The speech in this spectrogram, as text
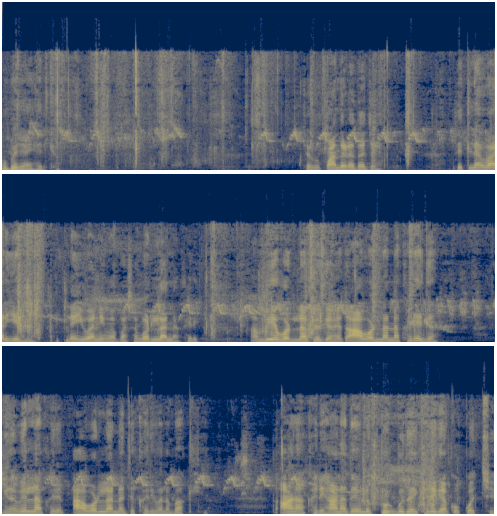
ઊભી જાય હરખ્યો ચાલો પાંદડા તાજા. જેટલા વારીએ ને, એટલા યુવાનીમાં પાછા વડલાના ખરી આમ બે વડલા ભેગા હે તો આ વડલાના ખરી ગયા, એના વહેલા ખરી આ વડલાના જે ખરીવાના બાકી તો આણા ખરી આણા તો લગભગ બધા ખરી ગયા, કોક જ છે.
